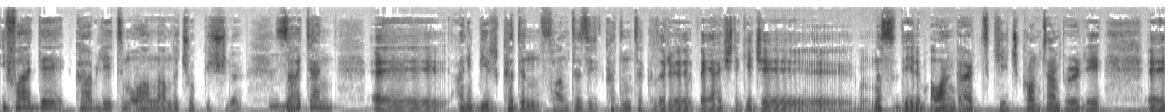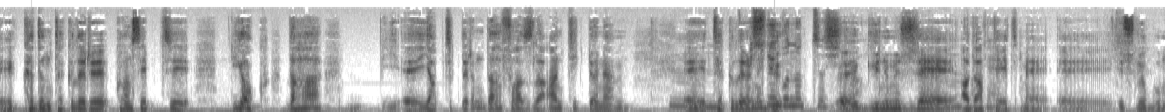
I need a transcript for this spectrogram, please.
ifade kabiliyetim o anlamda çok güçlü. Zaten e, hani bir kadın fantazi kadın takıları veya işte gece e, nasıl diyelim avantgard, kitsch, contemporary e, kadın takıları konsepti yok. Daha e, yaptıklarım daha fazla antik dönem hmm. e, takılarını gü- e, günümüze hmm, adapte okay. etme e, üslubum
